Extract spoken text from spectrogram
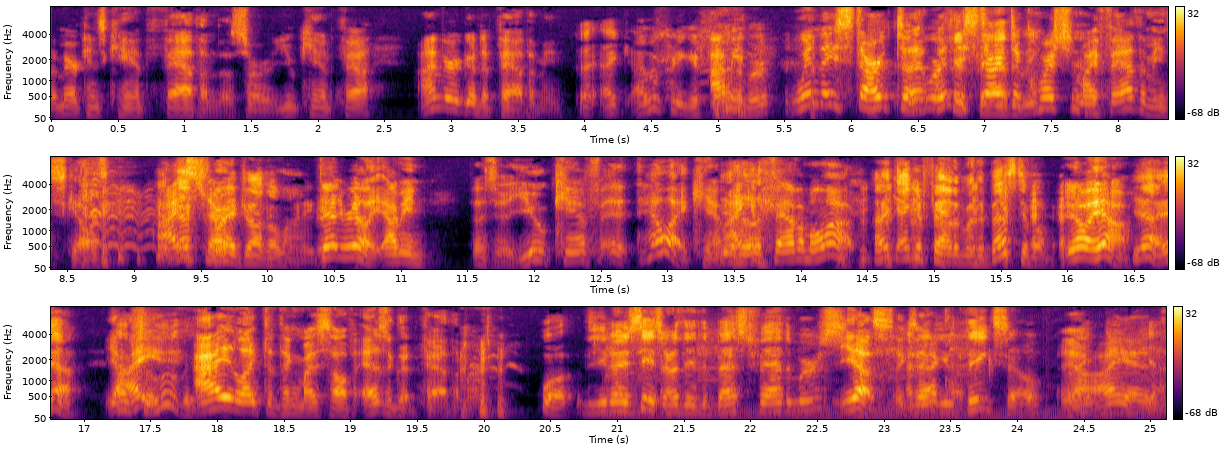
Americans can't fathom this or you can't fathom. I'm very good at fathoming. I, I, I'm a pretty good I mean, fathomer. when they start to when they start to question my fathoming skills, I That's start where I draw the line. that really, I mean, they say you can't. fa- Hell, I can. I Yeah. can fathom a lot. I, I can fathom with the best of them. Oh yeah, Yeah, yeah. yeah. absolutely. I, I like to think of myself as a good fathomer. Well, the United States are they the best fathomers? yes, I mean, exactly. you think so? yeah, right? I. Uh, Yeah.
